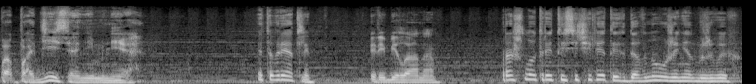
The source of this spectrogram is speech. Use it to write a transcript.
попадись они мне. «Это вряд ли», – перебила она. «Прошло три тысячи лет, и их давно уже нет в живых».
